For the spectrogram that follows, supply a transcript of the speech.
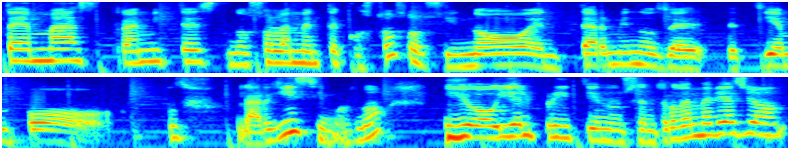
temas, trámites no solamente costosos, sino en términos de, de tiempo uf, larguísimos, ¿no? Y hoy el PRI tiene un centro de mediación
